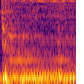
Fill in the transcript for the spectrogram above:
you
